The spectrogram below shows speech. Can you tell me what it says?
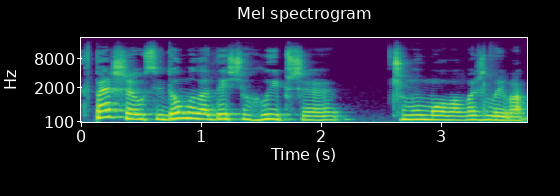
вперше усвідомила дещо глибше, чому мова важлива.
